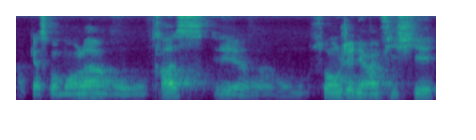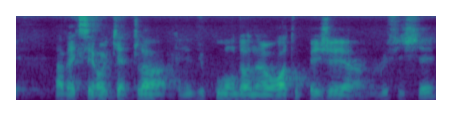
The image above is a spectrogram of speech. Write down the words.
Donc à ce moment-là, on trace et soit on génère un fichier avec ces requêtes-là et du coup on donne à Oracle ou PG le fichier,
